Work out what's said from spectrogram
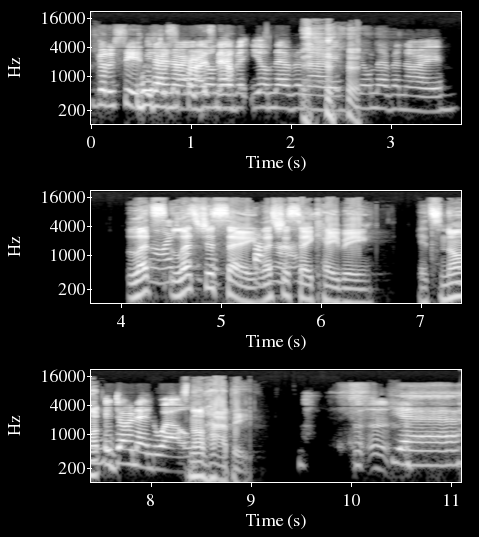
You got to see it. we It's don't know. You'll now. never. You'll never know. You'll never know. let's Oh, let's just say was let's just say. KB. It's not It don't end well. it's not happy Mm-mm. Yeah.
